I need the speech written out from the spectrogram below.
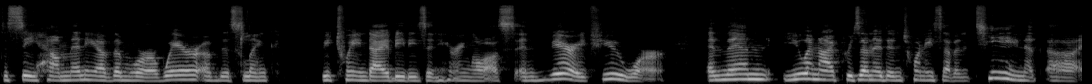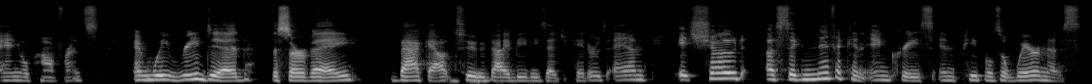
to see how many of them were aware of this link between diabetes and hearing loss, and very few were. And then you and I presented in 2017 at the uh, annual conference, and we redid the survey back out to mm-hmm. diabetes educators, and it showed a significant increase in people's awareness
